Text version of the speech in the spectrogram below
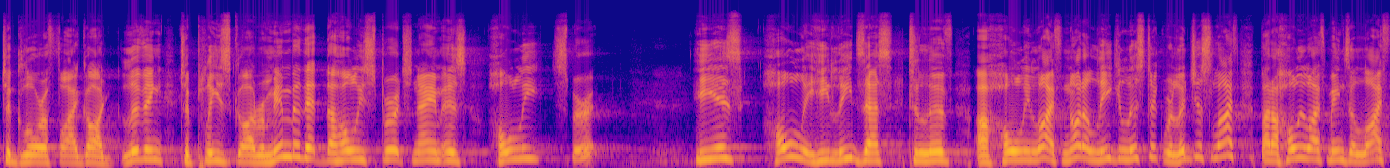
to glorify God, living to please God. Remember that the Holy Spirit's name is Holy Spirit. He is holy. He leads us to live a holy life, not a legalistic religious life, but a holy life means a life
